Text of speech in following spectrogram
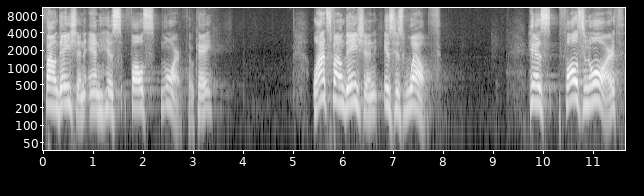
foundation and his false north, okay? Lot's foundation is his wealth. His false north,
